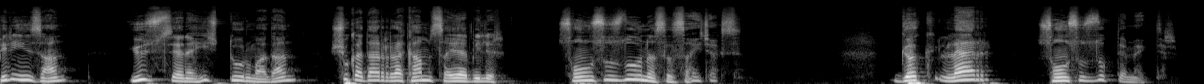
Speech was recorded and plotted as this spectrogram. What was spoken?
Bir insan 100 sene hiç durmadan şu kadar rakam sayabilir. Sonsuzluğu nasıl sayacaksın? Gökler sonsuzluk demektir.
